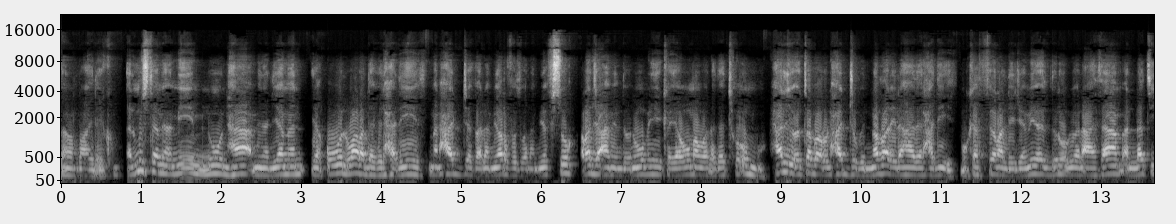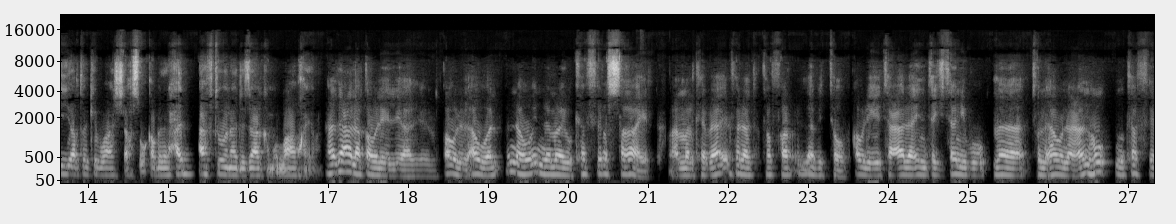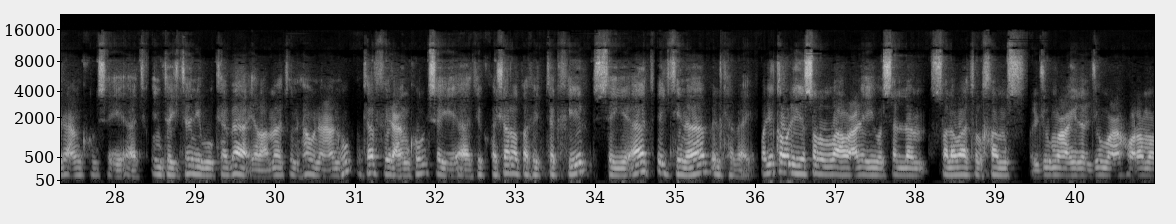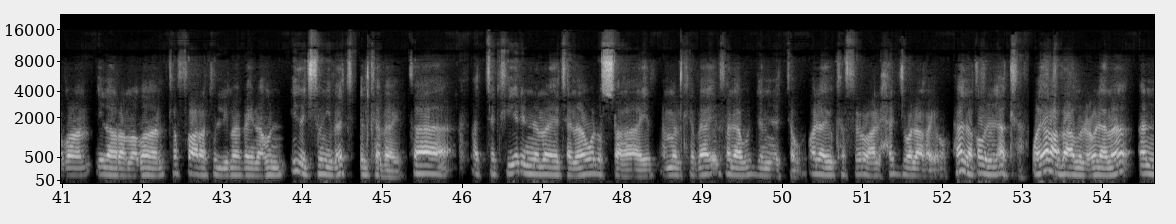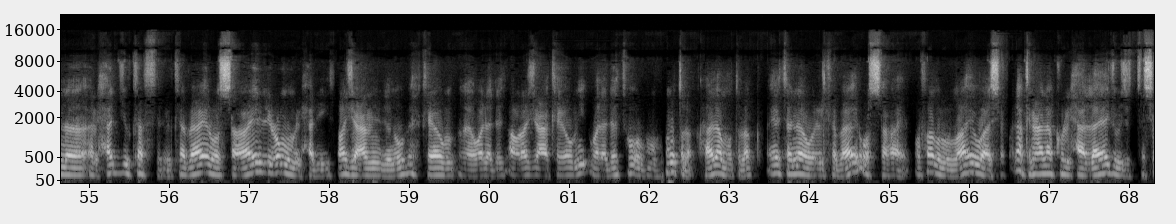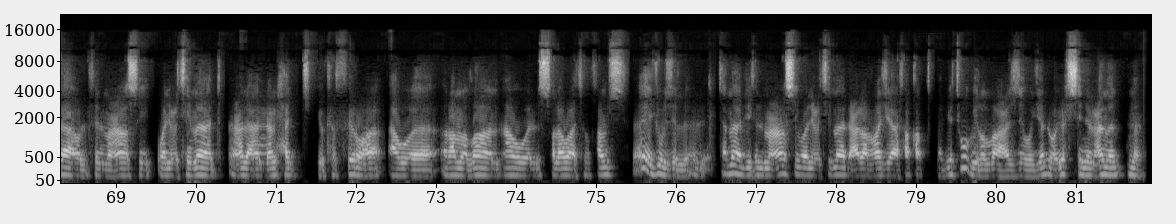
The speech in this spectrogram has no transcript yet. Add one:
أحسن الله إليكم المستمع ميم نون هاء من اليمن يقول ورد في الحديث من حج فلم يرفث ولم يفسق رجع من ذنوبه كيوم ولدته أمه هل يعتبر الحج بالنظر إلى هذا الحديث مكفرا لجميع الذنوب والآثام التي يرتكبها الشخص قبل الحج؟ أفتونا جزاكم الله خيرا. هذا على قولين القول الأول أنه إنما يكفر الصغائر. وأما الكبائر فلا تكفر إلا بالتوبة. قوله تعالى إن تجتنبوا ما تنهون عنه نكفر عنكم سيئاتكم. إن تجتنبوا كبائر ما تنهون عنه نكفر عنكم سيئاتكم. فشرط في التكفير السيئات اجتناب الكبائر. ولقوله صلى الله عليه وسلم الصلوات الخمس الجمعة إلى الجمعة ورمضان إلى رمضان كفارة لما بينهن إذا اجتنبت الكبائر. فالتكفير إنما يتناول الصغائر. أما الكبائر فلا بد من التوبة ولا يكفرها الحج ولا غيره. هذا قول الأكثر. ويرى بعض العلماء أن الحج يكفر الكبائر والصغائر لعموم الحديث. رجع من ذنوبه كيوم ولدت أو رجع كيوم ولدته أمه. مطلق. هذا مطلق. يتناول الكبائر والصغائر. وفضل الله واسع. لكن على كل حال لا يجوز التساهل في المعاصي والاعتماد على أن الحج يكفرها أو رمضان أو الصلوات الخمس. لا يجوز التمادي في المعاصي والاعتماد على الرجاء فقط. بل يتوب إلى الله عز وجل ويحسن العمل. نعم.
